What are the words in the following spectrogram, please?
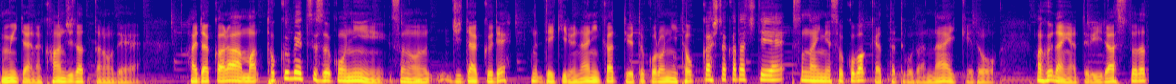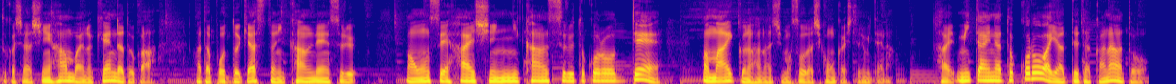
みたいな感じだったので、はい、だから、まあ、特別そこに、その自宅でできる何かっていうところに特化した形で、そんなにね、そこばっかやったってことはないけど、まあ、普段やってるイラストだとか写真販売の件だとか、あとはポッドキャストに関連する、まあ、音声配信に関するところで、まあ、マイクの話もそうだし、今回してるみたいな。はい。みたいなところはやってたかなと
